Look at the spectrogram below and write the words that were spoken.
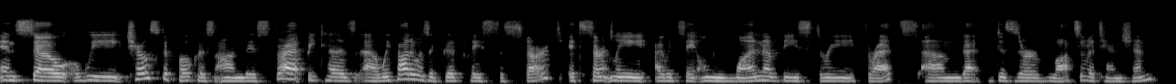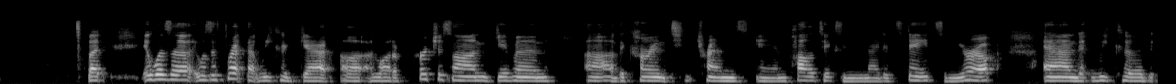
And so we chose to focus on this threat because uh, we thought it was a good place to start. It's certainly, I would say, only one of these three threats um, that deserve lots of attention. But it was a it was a threat that we could get a, a lot of purchase on, given uh, the current trends in politics in the United States and Europe. And we could,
